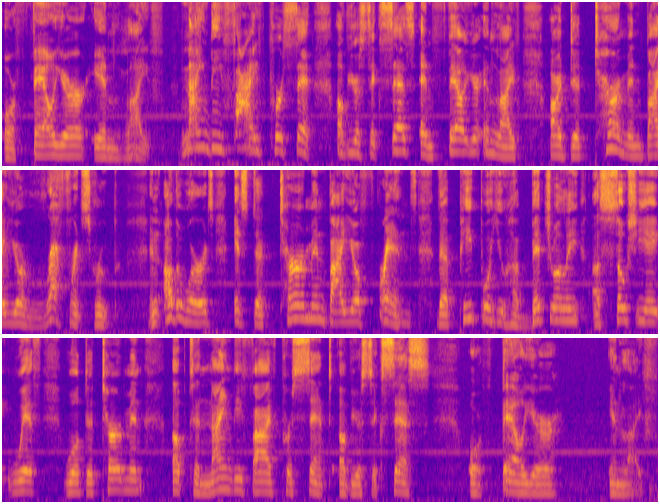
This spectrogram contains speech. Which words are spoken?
or failure in life. 95% of your success and failure in life are determined by your reference group. In other words, it's determined by your friends. The people you habitually associate with will determine up to 95% of your success or failure in life.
